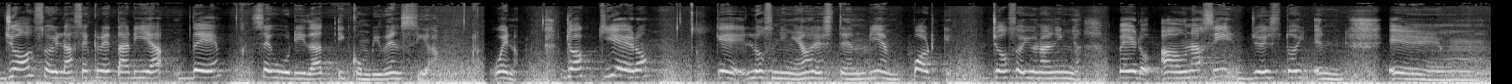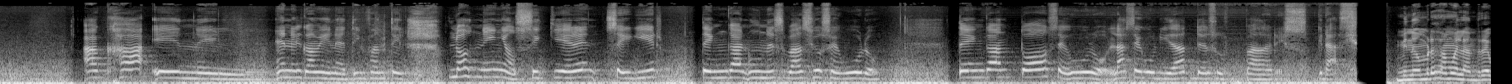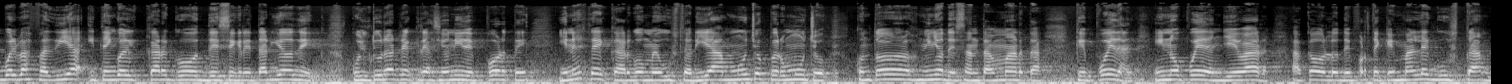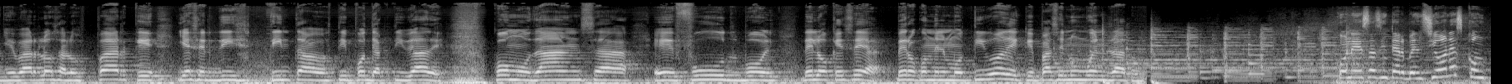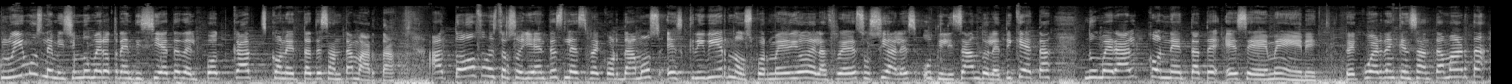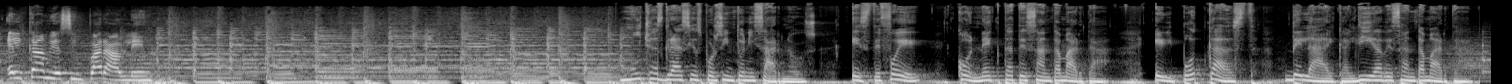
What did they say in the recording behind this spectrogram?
Yo soy la Secretaría de Seguridad y Convivencia. Bueno, yo quiero que los niños estén bien porque yo soy una niña, pero aún así yo estoy en, acá en el, en el gabinete infantil. Los niños si quieren seguir tengan un espacio seguro, tengan todo seguro, la seguridad de sus padres. Gracias. Mi nombre es Samuel Andrés Vuelvas Fadía y tengo el cargo de secretario de Cultura, Recreación y Deporte. Y en este cargo me gustaría mucho, pero mucho, con todos los niños de Santa Marta que puedan y no puedan llevar a cabo los deportes que más les gusta, llevarlos a los parques y hacer distintos tipos de actividades como danza, eh, fútbol, de lo que sea, pero con el motivo de que pasen un buen rato. Con esas intervenciones concluimos la emisión número 37 del podcast Conéctate Santa Marta. A todos nuestros oyentes les recordamos escribirnos por medio de las redes sociales utilizando la etiqueta numeral Conéctate SMR. Recuerden que en Santa Marta el cambio es imparable. Muchas gracias por sintonizarnos. Este fue Conéctate Santa Marta, el podcast de la Alcaldía de Santa Marta.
